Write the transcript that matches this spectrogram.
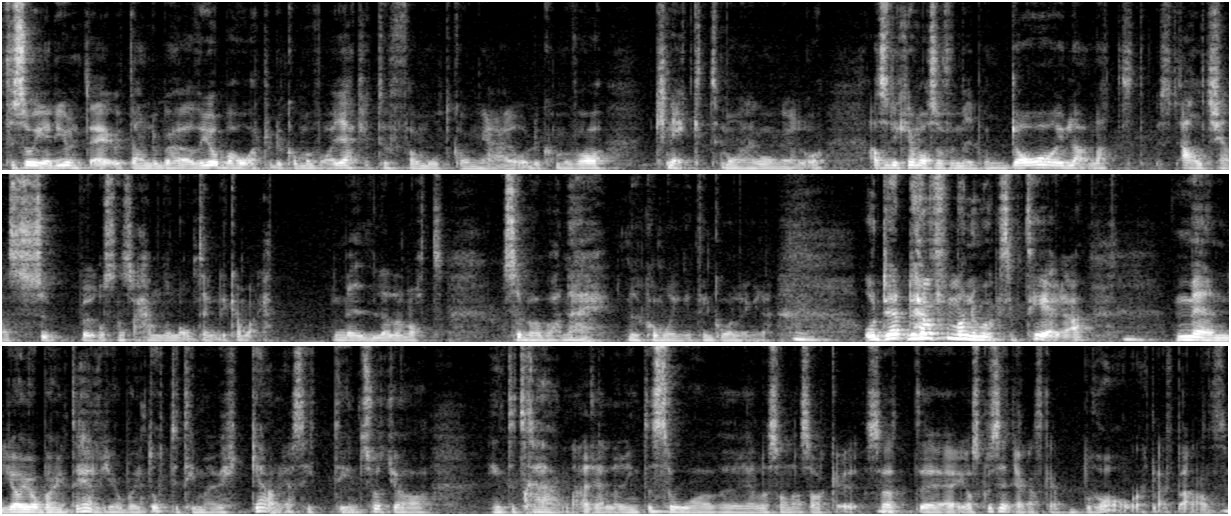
För så är det ju inte utan du behöver jobba hårt och det kommer vara jäkligt tuffa motgångar och du kommer vara knäckt många gånger. Och, alltså det kan vara så för mig på en dag ibland att allt känns super och sen så händer någonting. Det kan vara ett mail eller något. Och så bara, bara nej nu kommer ingenting gå längre. Och den, den får man nog acceptera. Men jag jobbar inte heller, jag jobbar inte 80 timmar i veckan. Jag sitter inte så att jag inte tränar eller inte sover eller sådana saker. Så att eh, jag skulle säga att jag har ganska bra work-life balance.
